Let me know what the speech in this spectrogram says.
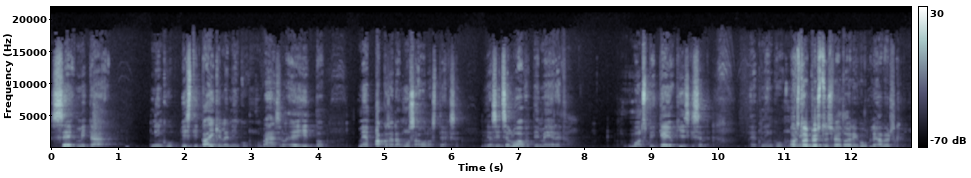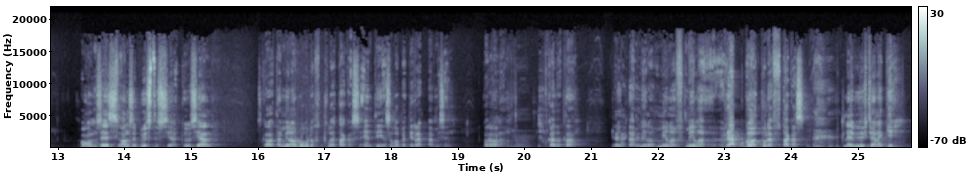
se, mikä niin kuin, pisti kaikille niin kuin, vähän sillä, ei hitto, meidän pakko saada musa ulos, tiedätkö? sä? Ja sitten se luovutti meidät. Monspi Keijo Kiskiselle. Et, niin kuin, Onko toi pystys vielä toi niinku lihamyrsky? on se, on se pystys siellä. Kyllä siellä, katsotaan milloin Rudolf tulee takaisin. En tiedä, se lopetti räppäämisen kokonaan. Katsotaan, että milloin, milloin, milloin Rap God tulee takaisin. Mut Levyyhtiö ainakin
